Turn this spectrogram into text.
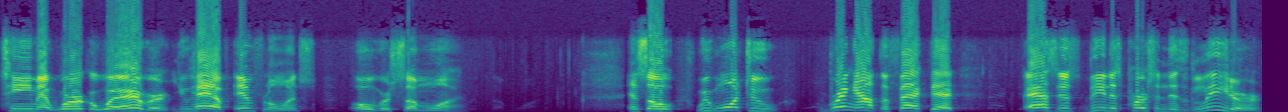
team at work or wherever, you have influence over someone. And so we want to bring out the fact that as this being this person, this leader,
